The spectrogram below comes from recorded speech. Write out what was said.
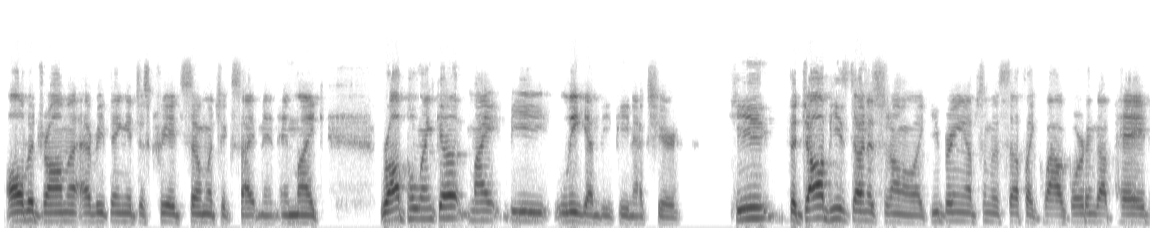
All the drama, everything, it just creates so much excitement. And like Rob Pelinka might be league MVP next year. He the job he's done is phenomenal. Like you bringing up some of the stuff like wow, Gordon got paid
